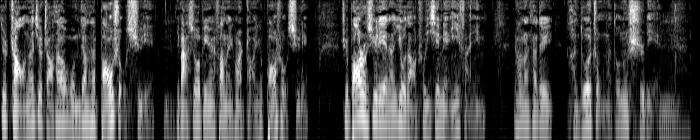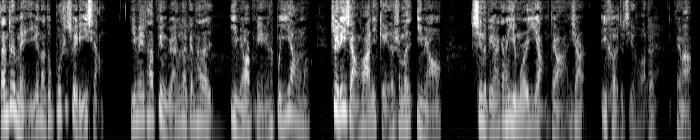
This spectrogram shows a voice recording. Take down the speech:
就找呢，就找它，我们叫它保守序列。你把所有病原放在一块儿，找一个保守序列。这个保守序列呢，诱导出一些免疫反应，然后呢，它对很多种呢都能识别，但对每一个呢都不是最理想，因为它病原呢跟它的疫苗免疫它不一样嘛。最理想的话，你给它什么疫苗，新的病原跟它一模一样，对吧？一下立刻就结合了，对对吧？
